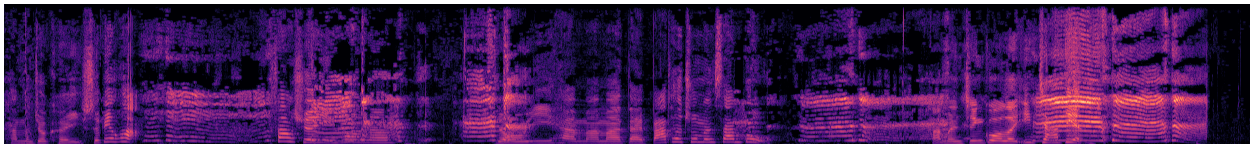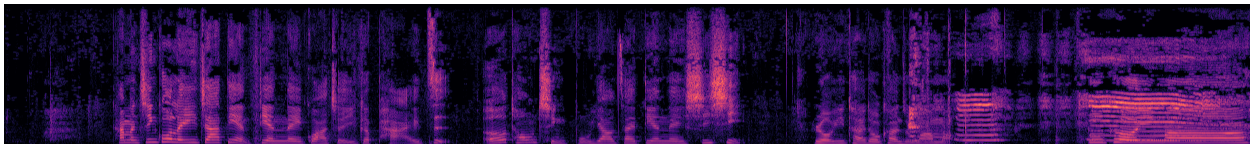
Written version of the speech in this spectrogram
他们就可以随便画。放学以后呢，柔一和妈妈带巴特出门散步。他们经过了一家店，他们经过了一家店，店内挂着一个牌子：“儿童请不要在店内嬉戏。”柔一抬头看着妈妈，不可以吗？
